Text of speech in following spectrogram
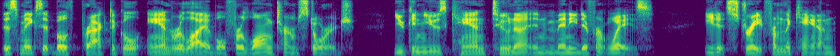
This makes it both practical and reliable for long term storage. You can use canned tuna in many different ways. Eat it straight from the can,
